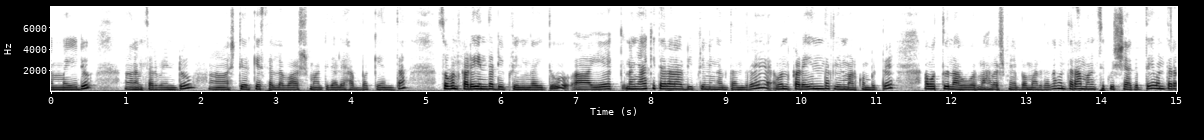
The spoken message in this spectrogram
ನಮ್ಮ ಮೈಡು. ನಮ್ಮ ಸರ್ವೆಂಟು ಸ್ಟೇರ್ ಕೇಸ್ ಎಲ್ಲ ವಾಶ್ ಮಾಡ್ತಿದ್ದಾಳೆ ಹಬ್ಬಕ್ಕೆ ಅಂತ. ಸೊ ಒಂದು ಕಡೆಯಿಂದ ಡೀಪ್ ಕ್ಲೀನಿಂಗ್ ಆಯಿತು. ಏಕೆ ನಾನು ಯಾಕೆ ಈ ಥರ ಡೀಪ್ ಕ್ಲೀನಿಂಗ್ ಅಂತಂದರೆ, ಒಂದು ಕಡೆಯಿಂದ ಕ್ಲೀನ್ ಮಾಡ್ಕೊಂಡ್ಬಿಟ್ರೆ, ಅವತ್ತು ನಾವು ವರಮಹಾಲಕ್ಷ್ಮಿ ಹಬ್ಬ ಮಾಡಿದಾಗ ಒಂಥರ ಮನಸ್ಸಿಗೆ ಖುಷಿ ಆಗುತ್ತೆ, ಒಂಥರ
